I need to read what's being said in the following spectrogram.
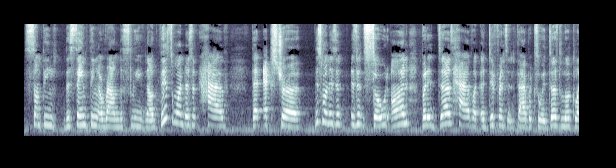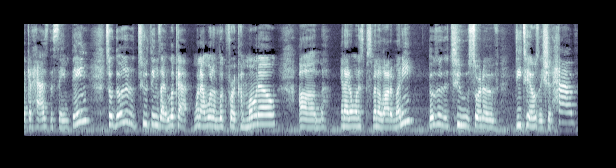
something, the same thing around the sleeve? Now, this one doesn't have that extra this one isn't isn't sewed on but it does have like a difference in fabric so it does look like it has the same thing so those are the two things i look at when i want to look for a kimono um, and i don't want to spend a lot of money those are the two sort of details they should have.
